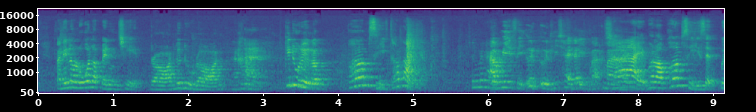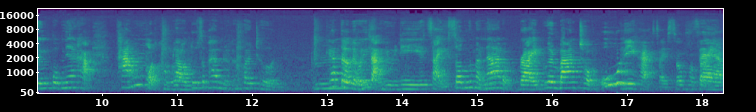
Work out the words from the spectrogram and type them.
ำตอนนี้เรารู้ว่าเราเป็นเฉดร้อนฤดูร้อนนะคะอ่าคิดดูดิเราเพิ่มสีเท่าไหร่อะใช่ไหมคะ เรามีสีอื่น ๆที่ใช้ได้อีกมากมาย ใช่พอเราเพิ่มสีเสร็จปึ้งปุ๊บเนี่ยค่ะ ทั้งหมดของเราตู้เสื้อผ้ามันค่อยๆเทิร์นแค่เติมแต่ว่าที่หลังอยู่ดีใส่ส้มขึ้นมาหน้าแบบไบรท์เพื่อนบ้านชมอู้ยนี่ค่ะ ใส่ส้มเข้าไป แสบ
